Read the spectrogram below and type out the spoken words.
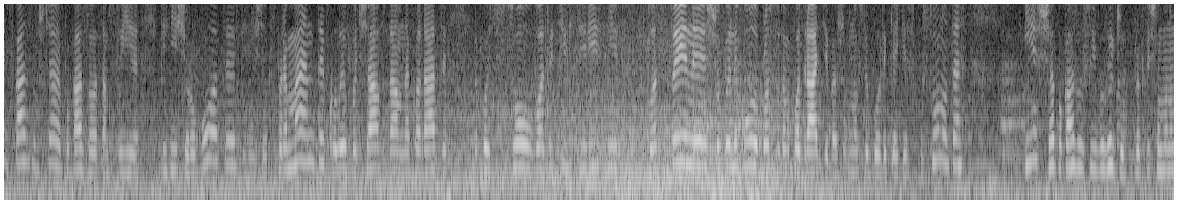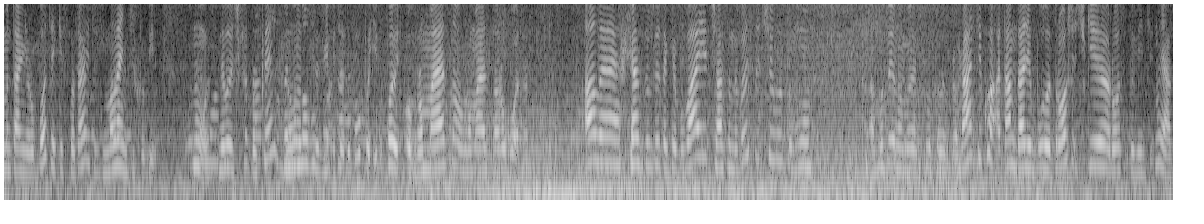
Розказував ще, показував там свої пізніші роботи, пізніші експерименти, коли почав там накладати, якось всовувати ті всі різні пластини, щоб не було просто там квадратика, щоб воно все було таке якесь посунуте. І ще показував свої великі, практично монументальні роботи, які складаються з маленьких робіт. Ну, з невеличких пластин, ну, воно все зліпиться докупи і виходить огромезна, огромезна робота. Але як завжди таке буває, часу не вистачило, тому годину ми слухали про графіку, а там далі було трошечки розповідь. Ну як?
